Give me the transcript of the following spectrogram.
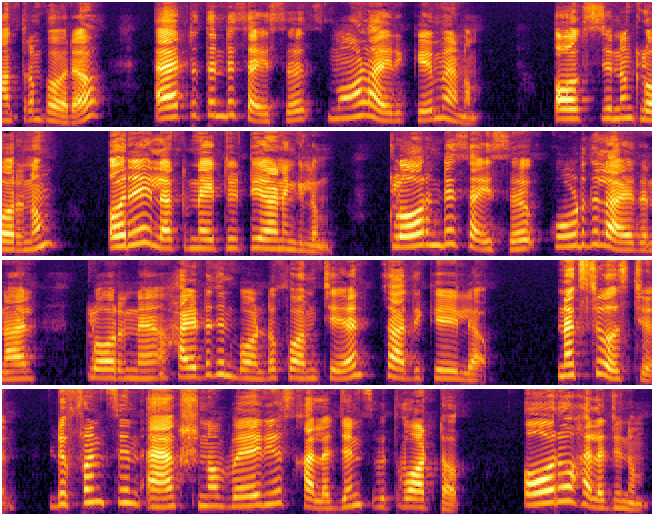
മാത്രം പോരാ. ആറ്റത്തിന്റെ സൈസ് സ്മോൾ ആയിരിക്കുകയും വേണം. ഓക്സിജനും ക്ലോറിനും ഒരേ ഇലക്ട്രോണേറ്റിവിറ്റി ആണെങ്കിലും ക്ലോറിന്റെ സൈസ് കൂടുതലായതിനാൽ ക്ലോറിന് ഹൈഡ്രജൻ ബോണ്ട് ഫോം ചെയ്യാൻ സാധിക്കുകയില്ല. Next question difference in action of various halogens with water ഓരോ ഹലജനും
